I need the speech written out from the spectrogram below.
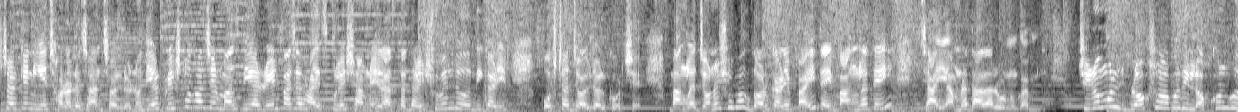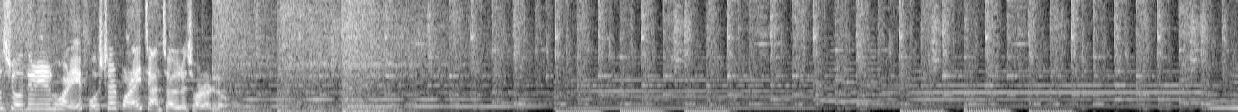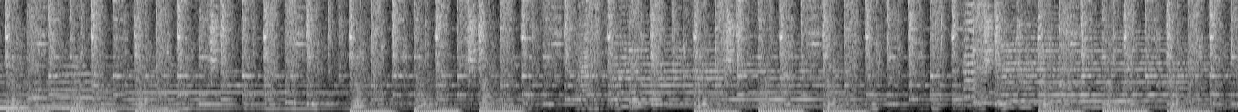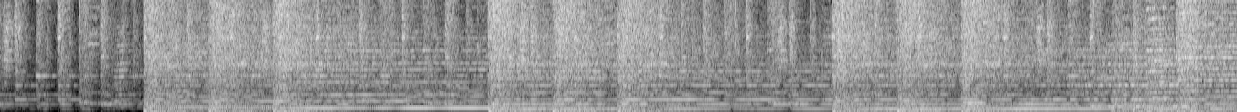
পোস্টারকে নিয়ে ছড়ালো চাঞ্চল্য। নদিয়ার কৃষ্ণগঞ্জের মাঝদিয়ার রেলবাজার হাই স্কুলের সামনে রাস্তার ধারে শুভেন্দু অধিকারীর পোস্টার জলজল করছে। বাংলা জনসেবক দরকারে পাই, তাই বাংলাতেই চাই আমরা দাদার অনুগামী। তৃণমূল ব্লক সভাপতি লক্ষণ ঘোষ চৌধুরীর ঘরে পোস্টার পড়ায় চাঞ্চল্য ছড়ালো।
